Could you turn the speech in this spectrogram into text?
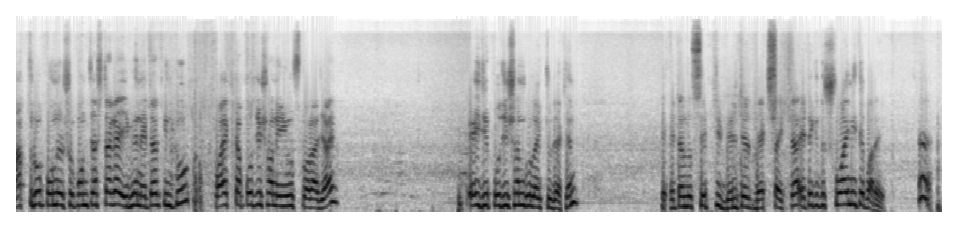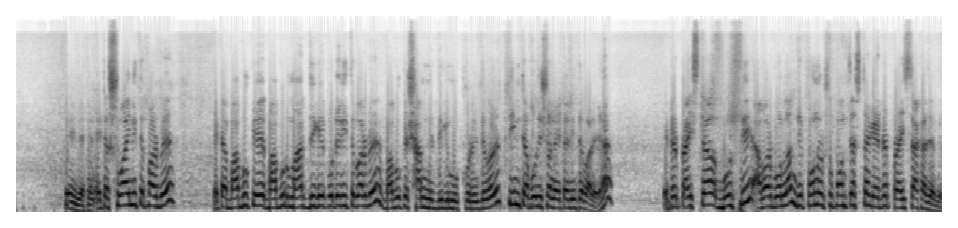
মাত্র পনেরোশো পঞ্চাশ টাকা ইভেন এটার কিন্তু কয়েকটা পজিশনে ইউজ করা যায়। এই যে পজিশনগুলো একটু দেখেন, এটা হলো সেফটি বেল্টের ব্যাক সাইডটা এটা কিন্তু শোয়াই নিতে পারে। হ্যাঁ এই দেখেন, এটা শোয়াই নিতে পারবে। এটা বাবুকে, বাবুর মার দিকে করে নিতে পারবে, বাবুকে সামনের দিকে মুখ করে নিতে পারবে। তিনটা পজিশনে এটা নিতে পারে হ্যাঁ। এটার প্রাইসটা বলছি, আবার বললাম যে পনেরোশো পঞ্চাশ টাকা এটার প্রাইস রাখা যাবে।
